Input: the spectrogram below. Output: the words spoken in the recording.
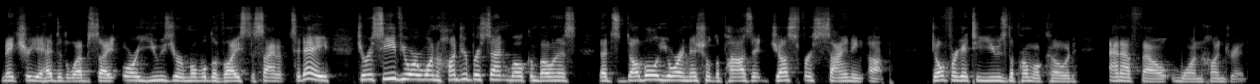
Make sure you head to the website or use your mobile device to sign up today to receive your 100% welcome bonus. That's double your initial deposit just for signing up. Don't forget to use the promo code NFL100.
